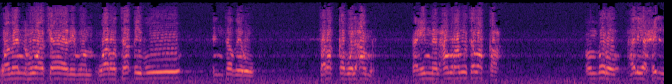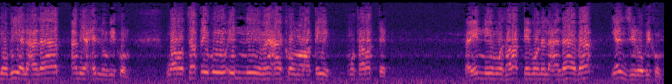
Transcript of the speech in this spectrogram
ومن هو كاذب وارتقبوا انتظروا. ترقبوا الأمر فإن الأمر متوقع. انظروا هل يحل بي العذاب أم يحل بكم؟ وارتقبوا إني معكم رقيب مترقب. فإني مترقب العذاب ينزل بكم.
